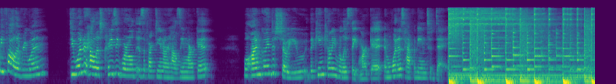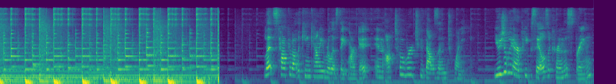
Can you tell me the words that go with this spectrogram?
Happy fall, everyone! Do you wonder how this crazy world is affecting our housing market? Well, I'm going to show you the King County real estate market and what is happening today. Let's talk about the King County real estate market in October 2020. Usually our peak sales occur in the spring,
